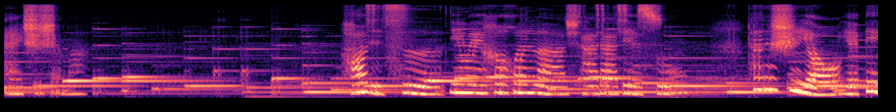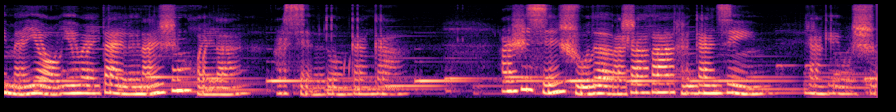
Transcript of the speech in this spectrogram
爱吃什么。好几次因为喝昏了去他家借宿。他的室友也并没有因为带了男生回来而显得多么尴尬，而是娴熟的把沙发腾干净让给我睡。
